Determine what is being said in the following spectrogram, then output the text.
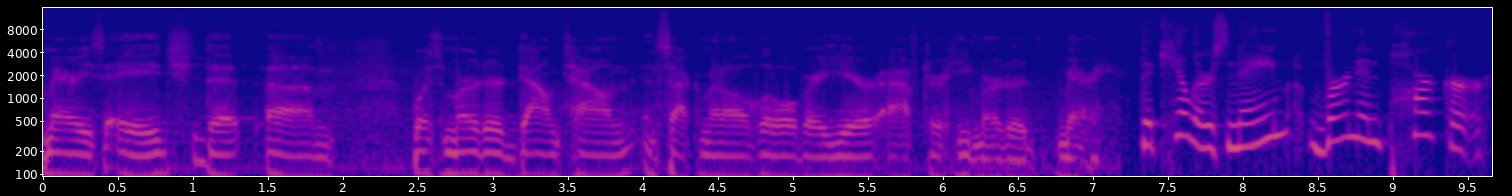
Mary's age, that um, was murdered downtown in Sacramento a little over a year after he murdered Mary. The killer's name, Vernon Parker.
